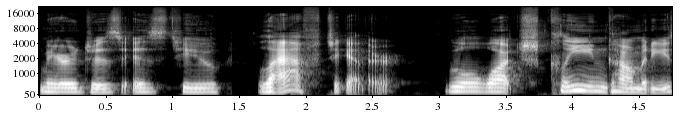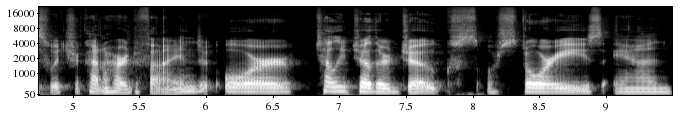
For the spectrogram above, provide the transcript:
marriages is to laugh together. We'll watch clean comedies, which are kind of hard to find, or tell each other jokes or stories and,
